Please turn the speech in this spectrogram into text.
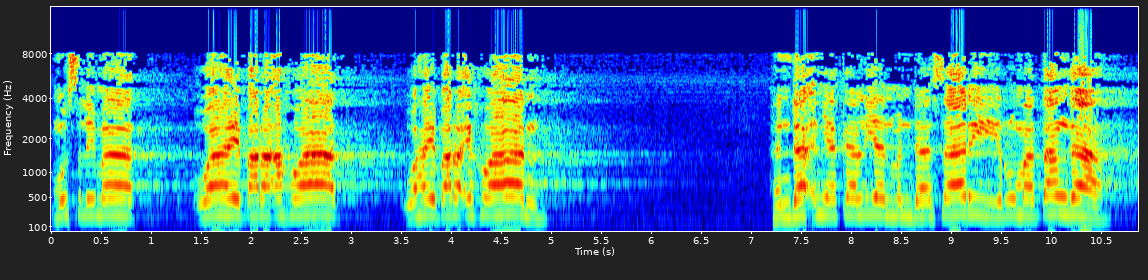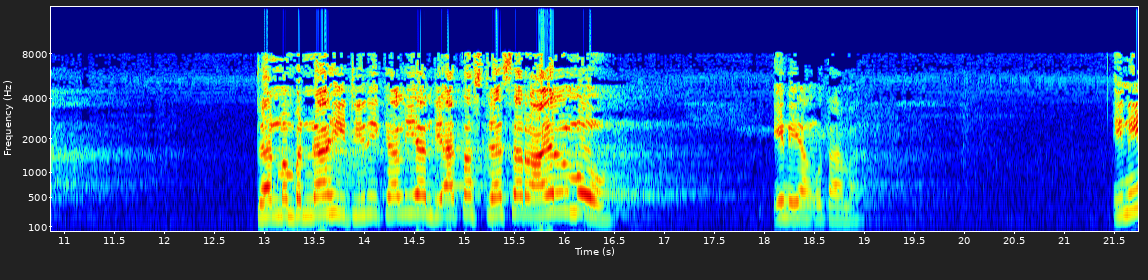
muslimat, wahai para akhwat, wahai para ikhwan, hendaknya kalian mendasari rumah tangga dan membenahi diri kalian di atas dasar ilmu. Ini yang utama. Ini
